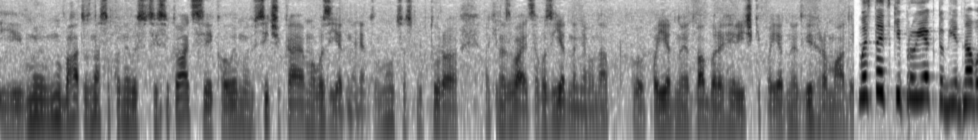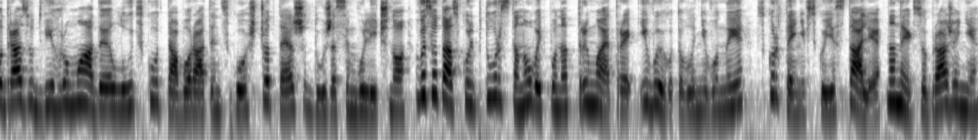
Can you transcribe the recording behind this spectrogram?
І ми ну багато з нас опинились в цій ситуації, коли ми всі чекаємо воз'єднання. Тому ця скульптура так і називається воз'єднання. Вона поєднує два береги річки, поєднує дві громади. Мистецький проєкт об'єднав одразу дві громади Луцьку та Боратинську, що теж дуже символічно. Висота скульптур становить понад 3 метри, і виготовлені вони з кортенівської сталі. На них зображені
